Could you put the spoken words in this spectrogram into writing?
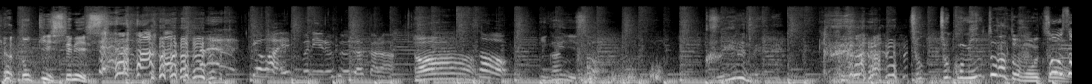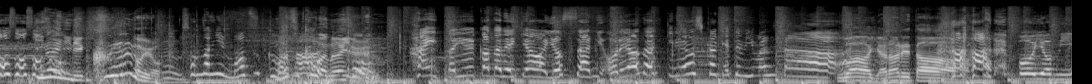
功！いやドッキリしてねえし。今日はエイプリルフールだから。あそう。意外にさ食えるんだよね。チョチョコミントだと思うとそうそうそうそうそう。意外にね食えるのよ。うん、そんなにまずくはない。まずくはないのよはいということで今日はよっさんにオレオドッキリを仕掛けてみました。うわーやられた。棒読み。い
